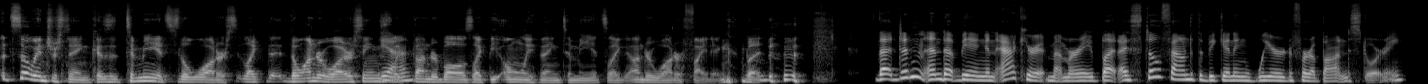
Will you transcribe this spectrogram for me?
It's so interesting because to me, it's the water, like the, the underwater scenes. Yeah. Like Thunderball is like the only thing to me. It's like underwater fighting, but mm. That didn't end up being an accurate memory, but I still found the beginning weird for a Bond story.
